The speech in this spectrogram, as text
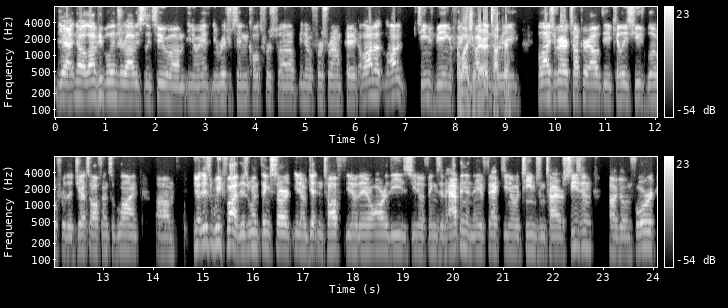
Yeah, no, a lot of people injured, obviously too. Um, you know, Anthony Richardson, Colts first, uh, you know, first round pick. A lot of, a lot of teams being affected Alijah by Vera injury. Tucker. Alijah Vera-Tucker out with the Achilles, huge blow for the Jets offensive line. Um, you know, this is week five. This is when things start, you know, getting tough. You know, there are these, you know, things that happen and they affect, you know, a team's entire season uh, going forward.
